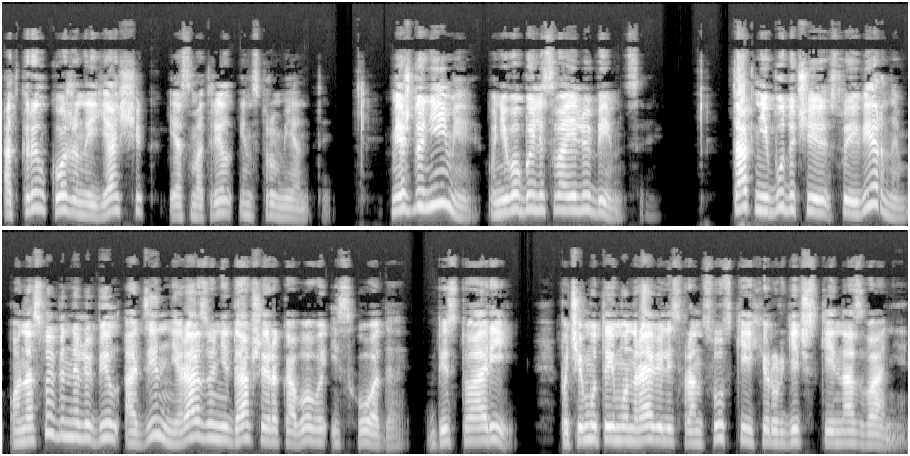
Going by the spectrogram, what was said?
открыл кожаный ящик и осмотрел инструменты. Между ними у него были свои любимцы. Так, не будучи суеверным, он особенно любил один, ни разу не давший рокового исхода — бестуари. Почему-то ему нравились французские хирургические названия.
